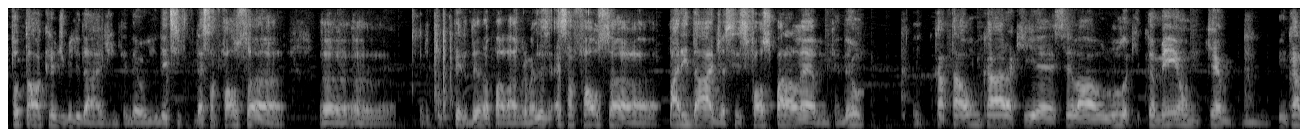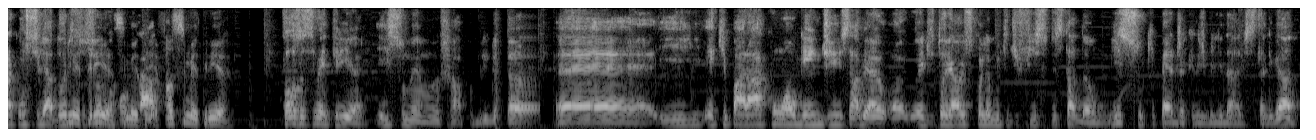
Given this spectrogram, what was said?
total a credibilidade, entendeu? E desse- dessa falsa. ah, ah, eu tô perdendo a palavra, mas essa- essa falsa paridade, assim, esse falso paralelo, entendeu? Catar um cara que é, sei lá, o Lula, que também é um, que é um cara conciliador e Simetria, social-democrata. simetria, falsa simetria. Falsa simetria, isso mesmo, meu chapa. Obrigado. É, e equiparar com alguém de, sabe, o editorial escolha muito difícil do Estadão. Isso que perde a credibilidade, tá ligado?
